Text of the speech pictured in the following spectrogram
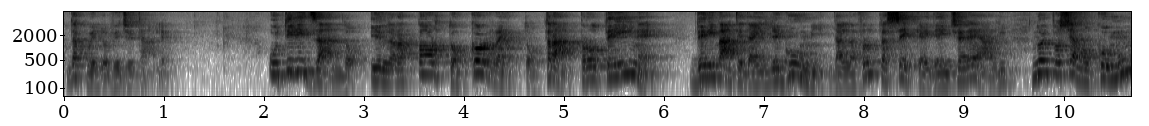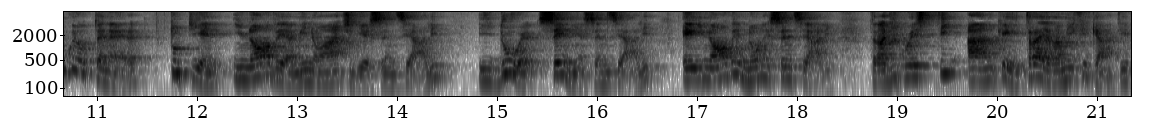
da quello vegetale utilizzando il rapporto corretto tra proteine derivate dai legumi, dalla frutta secca e dai cereali, noi possiamo comunque ottenere tutti i nove aminoacidi essenziali, i due semi essenziali e i nove non essenziali. Tra di questi anche i tre ramificati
